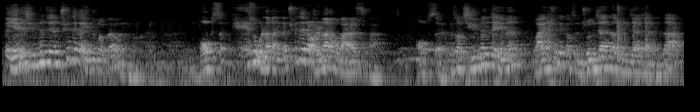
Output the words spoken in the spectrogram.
그러니까 얘는 지금 현재는 최대가 있는 걸까요? 없는 걸까요? 없어요. 계속 올라가니까 최대를 얼마라고 말할 수가 없어요. 그래서 지금 현재 얘는 y의 최대값은 존재한다, 존재하지 않는다.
